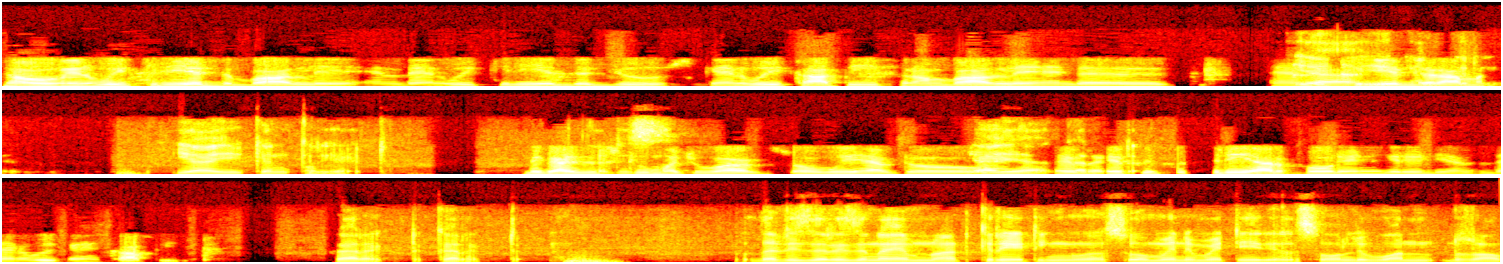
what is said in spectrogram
Now, when we create the barley and then we create the juice, can we copy from barley and uh, and yeah create raw create. yeah you can create because it's That too much work. So we have to. yeah yeah if, correct if it's three or four ingredients, then we can copy. it. correct correct that is the reason i am not creating uh, so many materials only one raw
